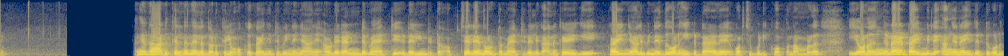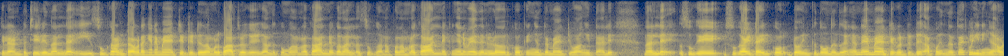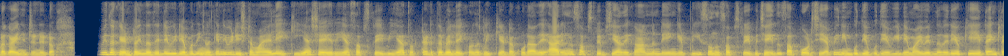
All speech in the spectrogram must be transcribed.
അങ്ങനെ ആ അടുക്കലിന്റെ നിലം തുടക്കലും ഒക്കെ കഴിഞ്ഞിട്ട് പിന്നെ ഞാൻ അവിടെ രണ്ട് മാറ്റ് ഇടലുണ്ട് കേട്ടോ അപ്പോൾ ചിലന്ന് ഉൾട്ട മാറ്റ് ഇടൽ കാരണം കഴുകി കഴിഞ്ഞാൽ പിന്നെ ഇത് ഉണങ്ങി കിട്ടാൻ കുറച്ച് പിടിക്കും. അപ്പോൾ നമ്മൾ ഈ ഉണങ്ങുന്ന ടൈമിൽ അങ്ങനെ ഇതിട്ട് കൊടുക്കലാണ് കേട്ടോ ചെറിയ നല്ല ഈ സുഖമാണ് കേട്ടോ അവിടെ ഇങ്ങനെ മാറ്റ് ഇട്ടിട്ട് നമ്മൾ പാത്രം കഴുകാൻ നിൽക്കുമ്പോൾ നമ്മുടെ കാലിനൊക്കെ നല്ല സുഖമാണ് അപ്പോൾ നമ്മുടെ കാലിനൊക്കെ ഇങ്ങനെ വേദന ഉള്ളവർക്കൊക്കെ ഇങ്ങനത്തെ മാറ്റ് വാങ്ങിയിട്ടാൽ നല്ല സുഖ സുഖമായിട്ടായിരിക്കും കേട്ടോ എനിക്ക് തോന്നുന്നത്. അങ്ങനെ മാറ്റൊക്കെ ഇട്ടിട്ട് അപ്പോൾ ഇന്നത്തെ ക്ലീനിങ് അവിടെ കഴിഞ്ഞിട്ടുണ്ട് കേട്ടോ അപ്പോൾ ഇതൊക്കെ കേട്ടോ ഇന്നത്തെ എന്റെ വീഡിയോ അപ്പോൾ നിങ്ങൾക്ക് എന്റെ വീഡിയോ ഇഷ്ടമായ ലൈക്ക് ചെയ്യുക ഷെയർ ചെയ്യുക സബ്സ്ക്രൈബ് ചെയ്യുക. തൊട്ടടുത്ത ബെല്ലൈക്കൺ ഒന്ന് ക്ലിക്ക് ചെയ്യട്ടോ. കൂടാതെ ആരെങ്കിലും സബ്സ്ക്രൈബ് ചെയ്യാതെ കാണുന്നുണ്ടെങ്കിൽ പ്ലീസ് ഒന്ന് സബ്സ്ക്രൈബ് ചെയ്ത് സപ്പോർട്ട് ചെയ്യുക. അപ്പോൾ ഇനിയും പുതിയ പുതിയ വീഡിയോ ആയി വരുന്നവരെയൊക്കെ താങ്ക്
